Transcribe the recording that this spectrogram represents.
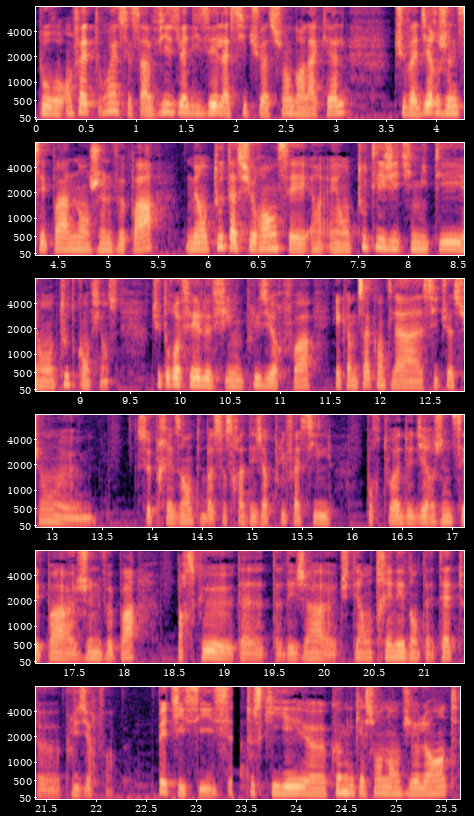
Pour, en fait, ouais, c'est ça, visualiser la situation dans laquelle tu vas dire je ne sais pas, non, je ne veux pas, mais en toute assurance et, en toute légitimité et en toute confiance. Tu te refais le film plusieurs fois et comme ça, quand la situation euh, se présente, bah, ce sera déjà plus facile pour toi de dire je ne sais pas, je ne veux pas, parce que as, déjà, euh, tu t'es entraîné dans ta tête euh, plusieurs fois. Petit 6, tout ce qui est communication non violente,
